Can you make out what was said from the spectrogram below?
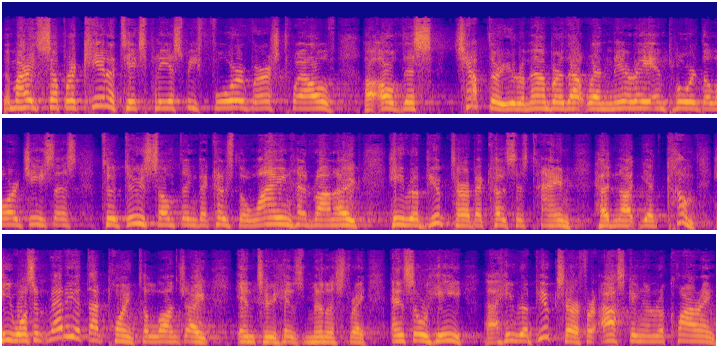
The marriage supper at Cana takes place before verse 12 uh, of this chapter, you remember that when Mary implored the Lord Jesus to do something because the wine had run out, he rebuked her because his time had not yet come. He wasn't ready at that point to launch out into his ministry. And so he, uh, he rebukes her for asking and requiring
